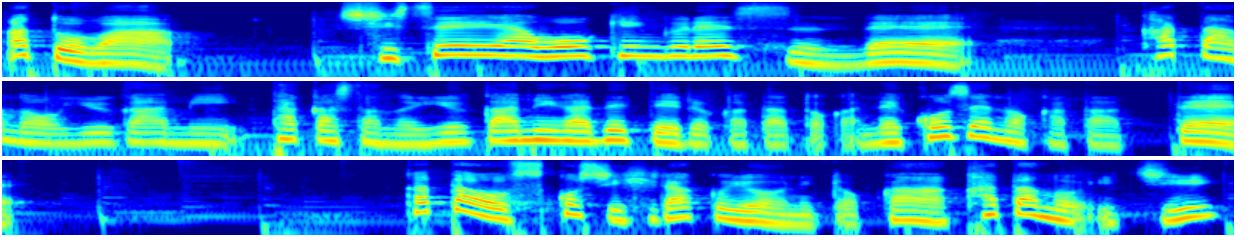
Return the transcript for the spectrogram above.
あとは姿勢やウォーキングレッスンで肩の歪み高さの歪みが出ている方とか猫背の方って肩を少し開くようにとか肩の位置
